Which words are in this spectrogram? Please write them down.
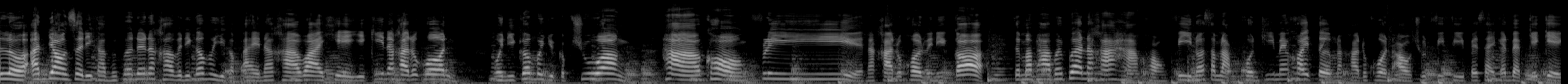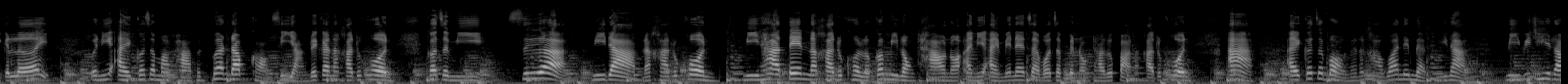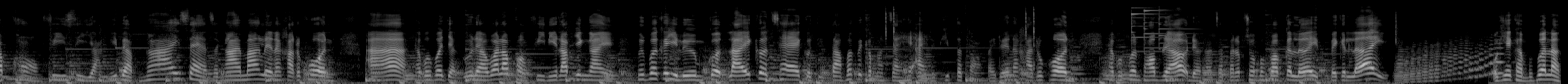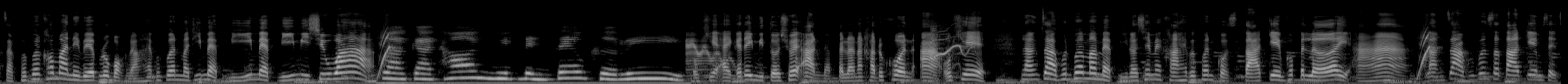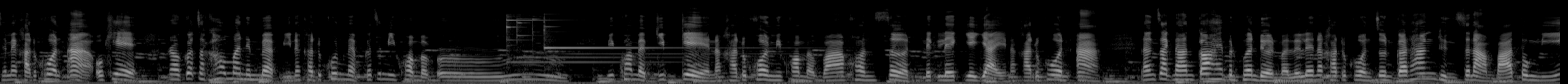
ฮัลโหลอันยองสวัสดีค่ะเพื่อนๆด้วยนะคะ วันนี้ก็มาอยู่กับไอนะคะ YK ยิกี้นะคะ ทุกคน วันนี้ก็มาอยู่กับช่วง หาของฟรีนะคะ ทุกคนวันนี้ก็จะมาพาเพื่อนๆนะคะ หาของฟรีเนาะสำหรับคนที่ไม่ค่อยเติมนะคะ ทุกคนเอาชุดฟรีๆไปใส่กันแบบเก๋ๆกันเลย วันนี้ไอก็จะมาพาเพื่อนๆรับของสี่อย่างด้วยกันนะคะ ทุกคนก็จะมีเสื้อมีดาบนะคะ ทุกคนมีท่าเต้นนะคะ ทุกคนแล้วก็มีรองเท้าเนาะอันนี้ไอไม่แน่ใจว่าจะเป็นรองเท้าหรือเปล่านะคะ ทุกคนอะไอก็จะบอกแล้วนะคะว่าในแบบนี้น่ะมีวิธีรับของฟรี4อย่างนี้แบบง่ายแสนจะง่ายมากเลยนะคะ ทุกคนอ่าถ้าเพื่อนๆอยากรู้แล้วว่ารับของฟรีนี้รับยังไง เพื่อนๆก็อย่าลืมกดไลค์กดแชร์กดติดตามเพื่อเป็นกำลังใจให้ไอทำคลิปต่อๆไปด้วยนะคะ ทุกคนถ้าเพื่อนๆพร้อมแล้วเดี๋ยวเราจะไปรับชมพร้อมๆกันเลย ไปกันเลย โอเคค่ะเพื่อนๆหลังจากเพื่อนๆเข้ามาในเว็บเราบอกแล้วให้เพื่อนๆมาที่แมปนี้แมปนี้มีชื่อว่า ปลากาทอนวิดเดนเซลเคอรี่ โอเคไอก็ได้มีตัวช่วยอ่านแบบไปแล้วนะคะ ทุกคนอะโอเค หลังจากเพื่อนๆมาแบบนี้แล้วใช่ไหมคะให้เพื่อนๆกด start เกมเข้าไปเลยอ่าหลังจากเพื่อนๆ start เกมเสร็จใช่ไหมคะทุกคนอะโอเค เราก็จะเข้ามาในแบบนี้นะคะ ทุกคนแมปก็จะมีความแบบเออ มีความแบบกิฟเก๋นะคะ ทุกคนมีความแบบว่าคอนเสิร์ตเล็ก ๆ ใหญ่ ๆนะคะ ทุกคนอะหลังจากนั้นก็ให้เพื่อนๆเดินมาเรื่อยๆนะคะ ทุกคนจนกระทั่งถึงสนามบาสตรงนี้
